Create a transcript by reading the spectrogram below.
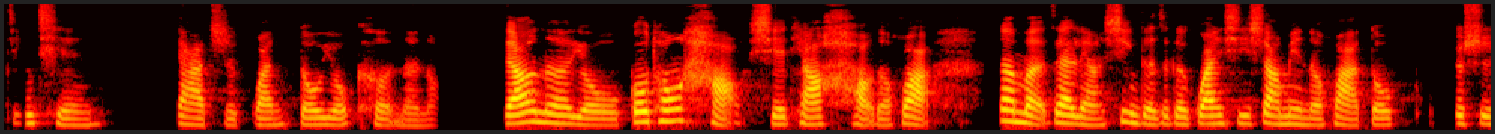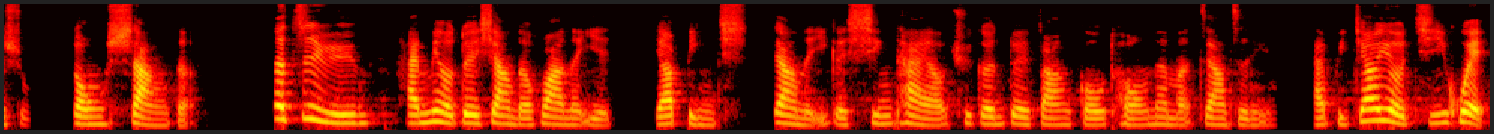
金钱价值观都有可能哦。只要呢有沟通好、协调好的话，那么在两性的这个关系上面的话，都就是属中上的。那至于还没有对象的话呢，也要秉持这样的一个心态哦，去跟对方沟通。那么这样子你。还比较有机会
